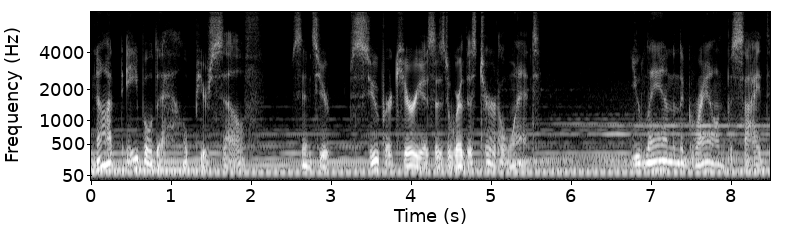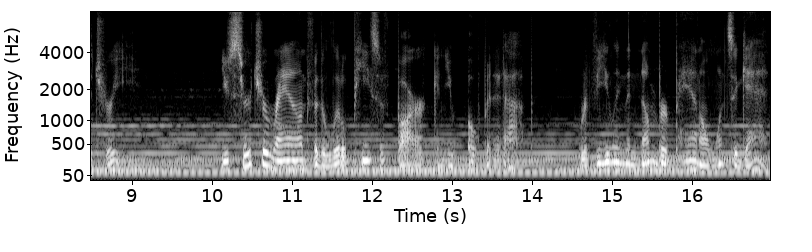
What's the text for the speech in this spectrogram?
Not able to help yourself, since you're super curious as to where this turtle went, you land on the ground beside the tree. You search around for the little piece of bark and you open it up, revealing the number panel once again.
